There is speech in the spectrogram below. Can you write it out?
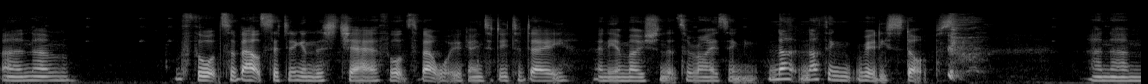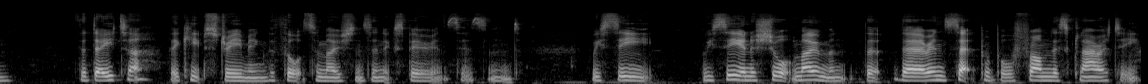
and um, thoughts about sitting in this chair, thoughts about what you're going to do today, any emotion that's arising, no, nothing really stops. And um, the data, they keep streaming, the thoughts, emotions and experiences and we see, we see in a short moment that they're inseparable from this clarity,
